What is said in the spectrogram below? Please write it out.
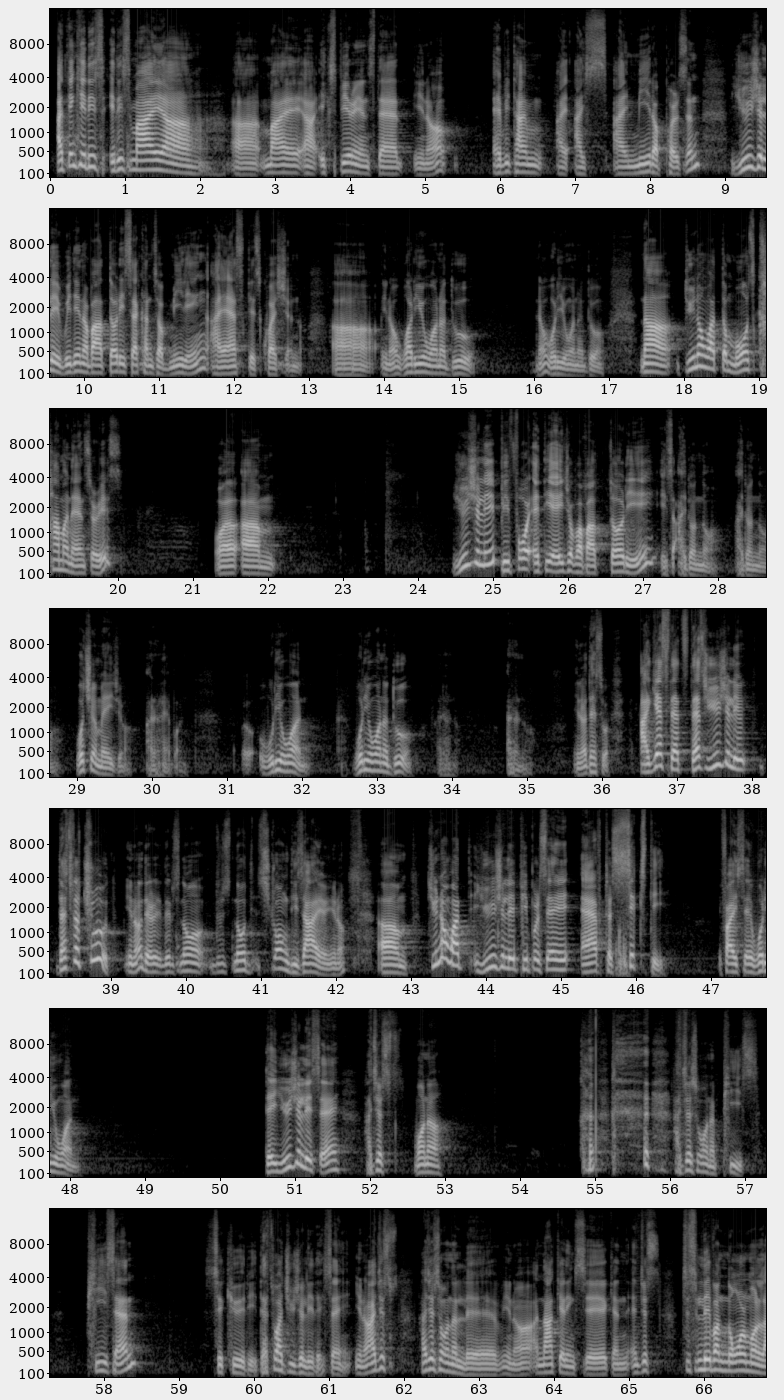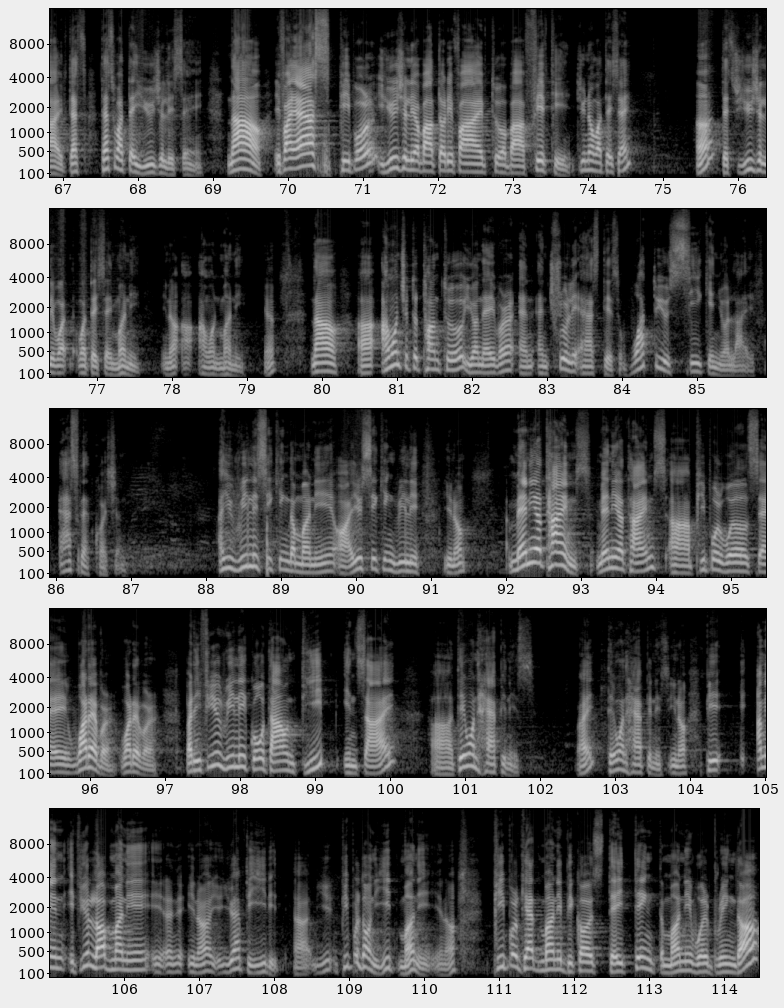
I think it is, it is my, uh, uh, my uh, experience that, you know, every time I, I, I meet a person, usually within about 30 seconds of meeting, I ask this question, uh, you know, what do you want to do? You know, what do you want to do? Now, do you know what the most common answer is? Well, um, usually before at the age of about 30 is I don't know. I don't know. What's your major? I don't have one. Uh, what do you want? What do you want to do? I don't know. I don't know. You know, that's what I guess that's that's usually that's the truth. You know, there, there's no there's no strong desire, you know. Um, do you know what usually people say after 60? If I say, what do you want? They usually say, I just wanna I just want a peace. Peace and security. That's what usually they say. You know, I just I just want to live, you know, not getting sick and, and just just live a normal life. That's that's what they usually say. Now, if I ask people, usually about 35 to about 50, do you know what they say? Huh? That's usually what, what they say, money. You know, I, I want money. Yeah? Now, uh, I want you to turn to your neighbor and, and truly ask this What do you seek in your life? Ask that question. Are you really seeking the money or are you seeking really, you know? Many a times, many a times, uh, people will say, whatever, whatever. But if you really go down deep inside, uh, they want happiness, right? They want happiness. You know, I mean, if you love money, you know, you have to eat it. Uh, you, people don't eat money, you know. People get money because they think the money will bring the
